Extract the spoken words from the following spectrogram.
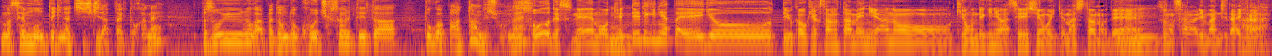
まあ専門的な知識だったりとかねそういうのがやっぱどんどん構築されていたとこがあったんでしょうね。そうですねもう徹底的にやっぱり営業っていうかお客さんのためにあの基本的には精神を置いてましたので、うんそのサラリーマン時代から。はい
